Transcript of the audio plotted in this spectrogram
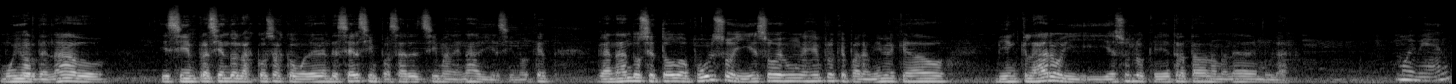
muy ordenado y siempre haciendo las cosas como deben de ser sin pasar encima de nadie, sino que ganándose todo a pulso y eso es un ejemplo que para mí me ha quedado bien claro y, y eso es lo que he tratado la manera de emular. Muy bien.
